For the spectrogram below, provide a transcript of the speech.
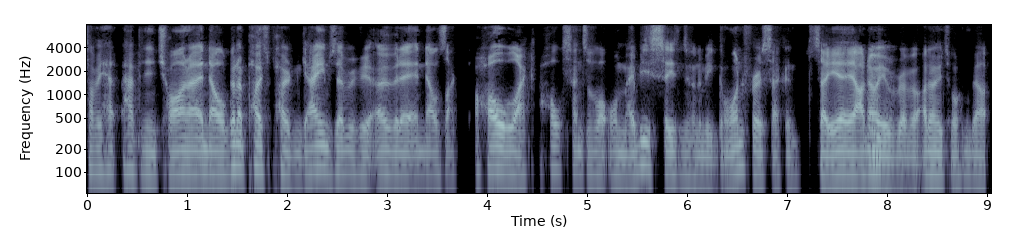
something ha- happened in China and they were going to postpone games over over there, and there was like a whole like a whole sense of well maybe this season's going to be gone for a second. So yeah, I know you remember. I know what you're talking about.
